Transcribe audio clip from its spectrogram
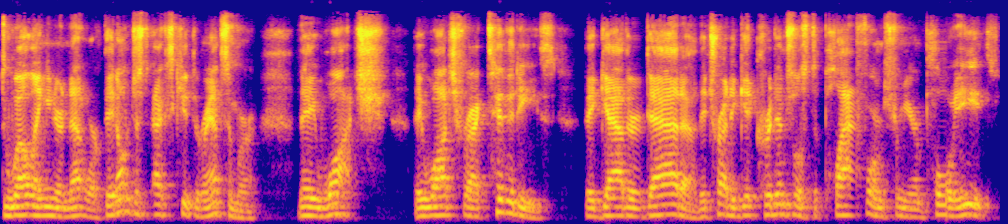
dwelling in your network. They don't just execute the ransomware, they watch. They watch for activities, they gather data, they try to get credentials to platforms from your employees.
